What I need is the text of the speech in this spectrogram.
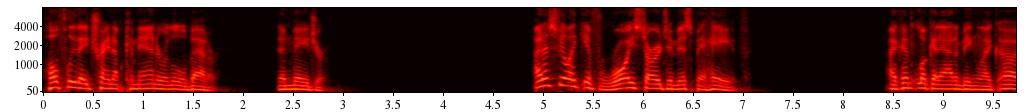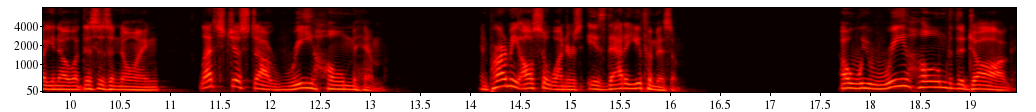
Hopefully, they train up Commander a little better than Major. I just feel like if Roy started to misbehave, I couldn't look at Adam being like, oh, you know what, this is annoying. Let's just uh, rehome him. And part of me also wonders is that a euphemism? Oh, we rehomed the dog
